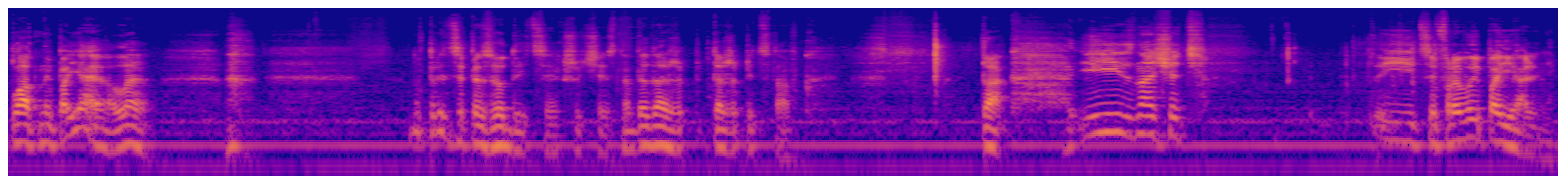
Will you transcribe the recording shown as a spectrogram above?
платний паяю, але. Ну, в принципі, згодиться, якщо чесно. Де даже, даже підставка. Так. І, значить, і цифровий паяльник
